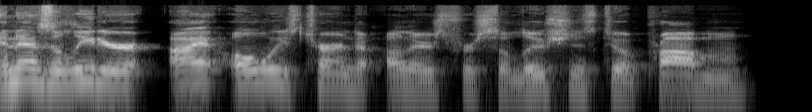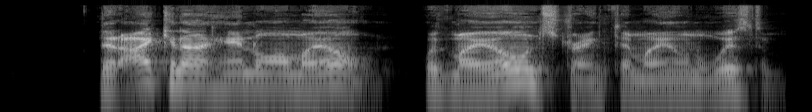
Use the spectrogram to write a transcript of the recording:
And as a leader, I always turn to others for solutions to a problem that I cannot handle on my own with my own strength and my own wisdom.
